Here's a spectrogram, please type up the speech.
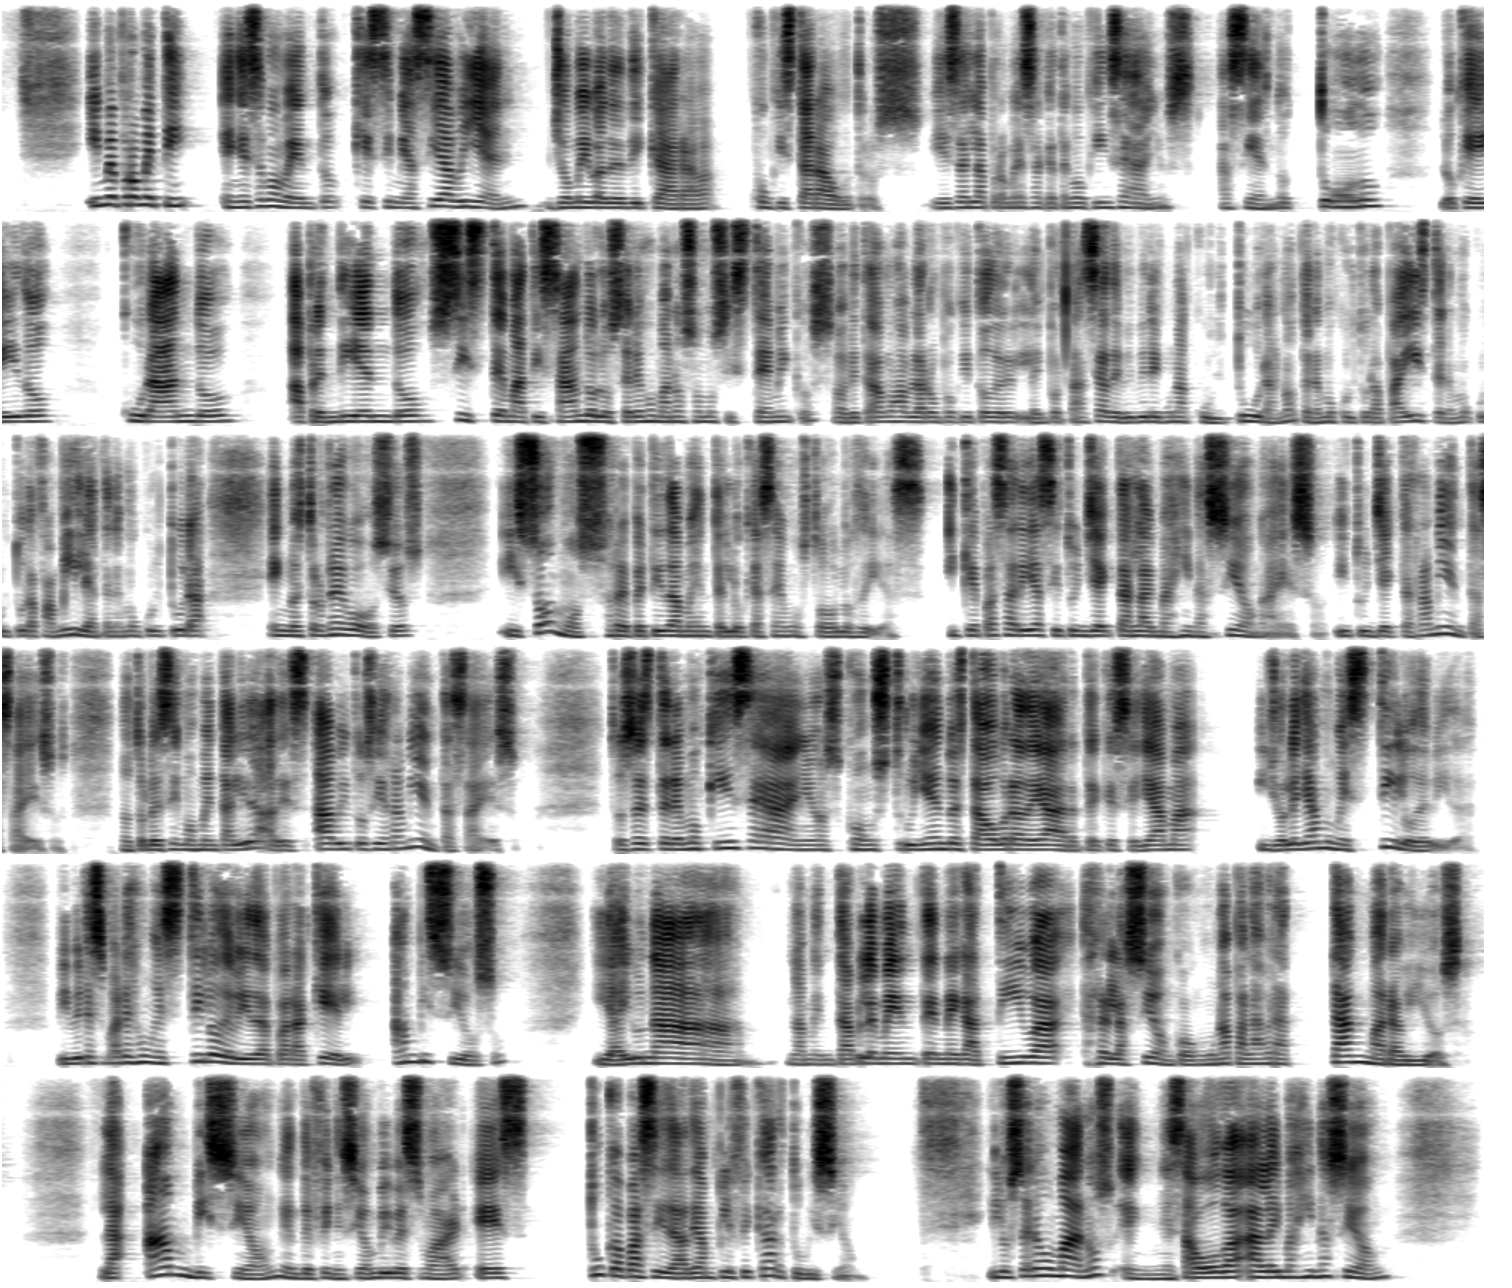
Y me prometí en ese momento que si me hacía bien, yo me iba a dedicar a conquistar a otros. Y esa es la promesa que tengo 15 años haciendo todo lo que he ido curando, aprendiendo, sistematizando. Los seres humanos somos sistémicos. Ahorita vamos a hablar un poquito de la importancia de vivir en una cultura, ¿no? Tenemos cultura país, tenemos cultura familia, tenemos cultura en nuestros negocios y somos repetidamente lo que hacemos todos los días. ¿Y qué pasaría si tú inyectas la imaginación a eso y tú inyectas herramientas a eso? Nosotros le decimos mentalidades, hábitos y herramientas a eso. Entonces tenemos 15 años construyendo esta obra de arte que se llama, y yo le llamo un estilo de vida Vivir Smart es un estilo de vida para aquel ambicioso y hay una lamentablemente negativa relación con una palabra tan maravillosa. La ambición, en definición Vive Smart, es tu capacidad de amplificar tu visión. Y los seres humanos, en esa oda a la imaginación,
